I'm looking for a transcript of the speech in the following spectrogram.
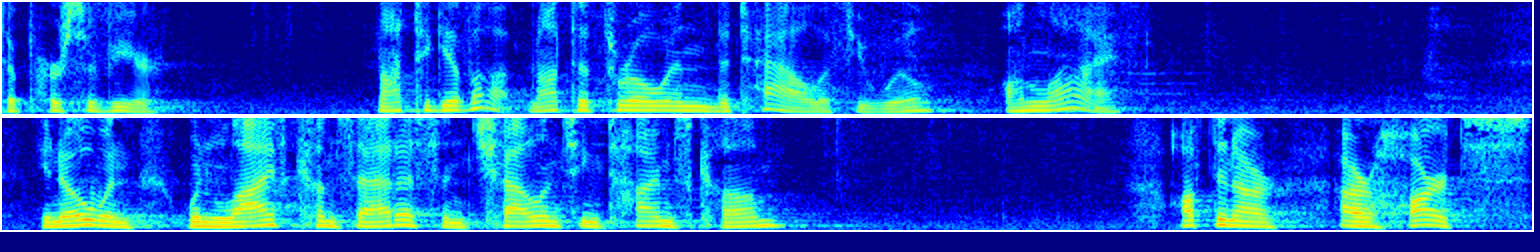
to persevere, not to give up, not to throw in the towel, if you will, on life. You know, when, when life comes at us and challenging times come, often our, our hearts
